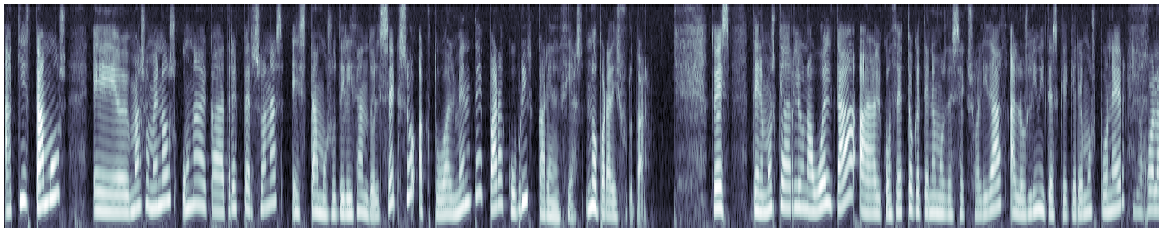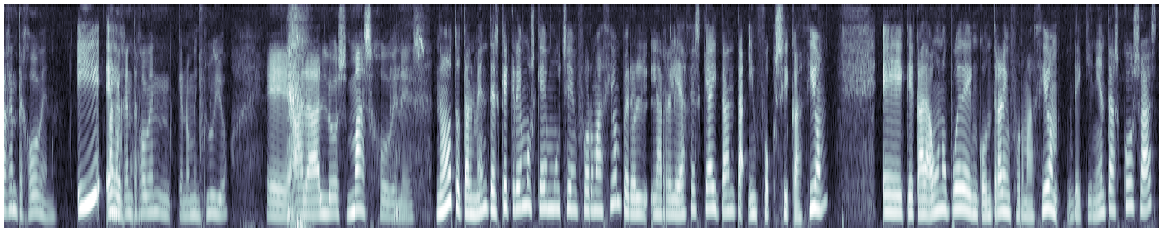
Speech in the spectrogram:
aquí estamos, eh, más o menos una de cada tres personas estamos utilizando el sexo actualmente para cubrir carencias, no para disfrutar. Entonces, tenemos que darle una vuelta al concepto que tenemos de sexualidad, a los límites que queremos poner. Y ojo a la gente joven. Y A la eh, gente joven, que no me incluyo, eh, a la- los más jóvenes. No, totalmente. Es que creemos que hay mucha información, pero la realidad es que hay tanta infoxicación eh, que cada uno puede encontrar información de 500 cosas,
